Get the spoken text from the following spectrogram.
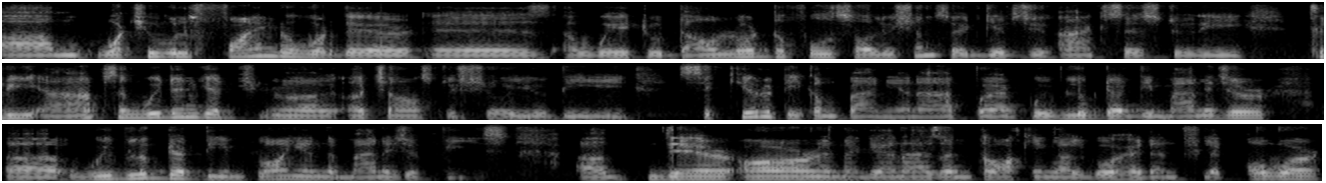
Um, what you will find over there is a way to download the full solution. So it gives you access to the three apps. And we didn't get uh, a chance to show you the security companion app, but we've looked at the manager, uh, we've looked at the employee and the manager piece. Uh, there are, and again, as I'm talking, I'll go ahead and flip over.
